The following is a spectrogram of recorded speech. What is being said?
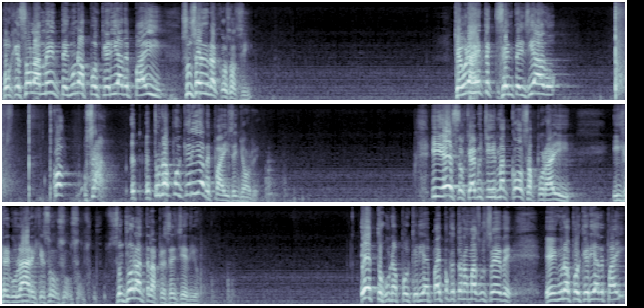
Porque solamente en una porquería de país sucede una cosa así. Que una gente sentenciado, o sea, esto es una porquería de país, señores. Y eso, que hay muchísimas cosas por ahí, irregulares, que eso, eso, eso, ante la presencia de Dios. Esto es una porquería de país porque esto nada más sucede en una porquería de país.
